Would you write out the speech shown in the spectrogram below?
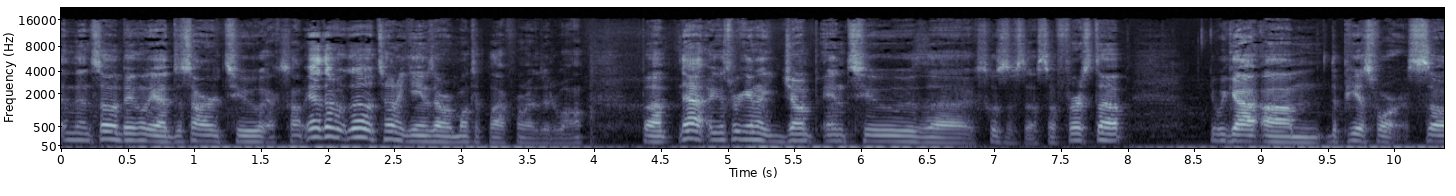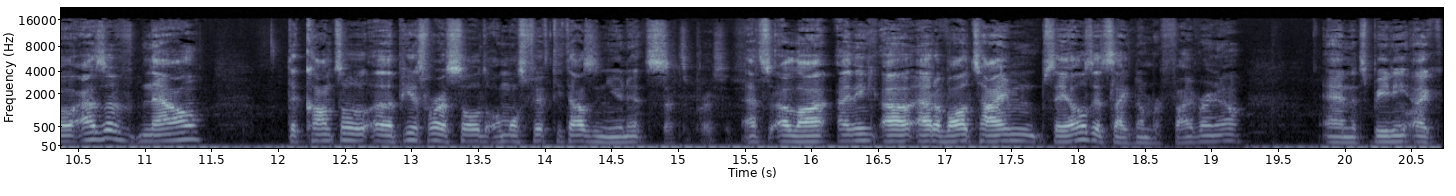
and then some of the big ones. Yeah, Dishonored Two, XCOM. Yeah, there were, there were a ton of games that were multi-platform that did well. But yeah, I guess we're gonna jump into the exclusive stuff. So first up, we got um, the PS4. So as of now, the console, uh, PS4 has sold almost fifty thousand units. That's impressive. That's a lot. I think uh, out of all time sales, it's like number five right now, and it's beating like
